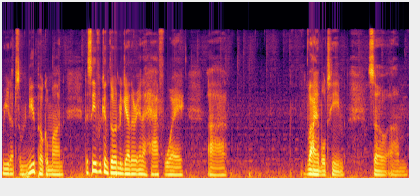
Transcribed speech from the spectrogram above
breed up some new Pokemon to see if we can throw them together in a halfway uh, viable team. So, um,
